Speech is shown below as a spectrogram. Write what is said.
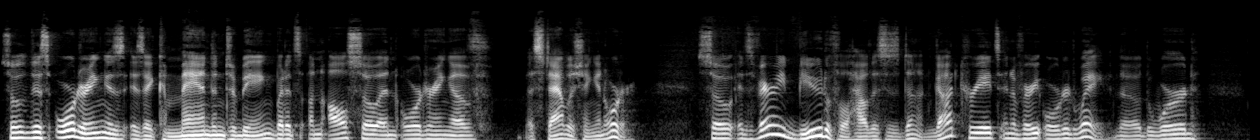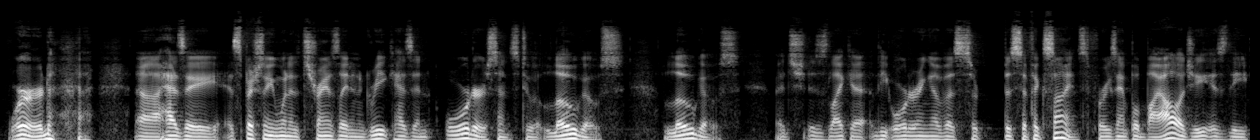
So, this ordering is, is a command into being, but it's an, also an ordering of establishing an order. So it's very beautiful how this is done. God creates in a very ordered way. The the word word uh, has a especially when it's translated in Greek has an order sense to it. Logos, logos, which is like a, the ordering of a specific science. For example, biology is the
